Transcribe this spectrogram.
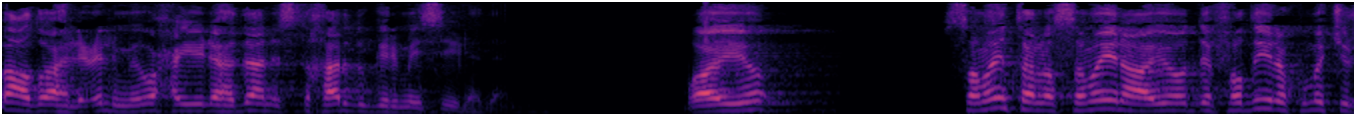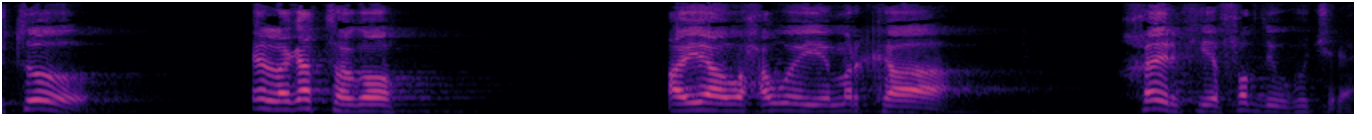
bacdu ahlicilmi waxay yidhaahdaan istikhaaradu geli maysa yidhahdaan waayo samaynta la samaynaayo dee fadiila kuma jirto? In laga tago ayaa waxa weeye markaa khayrkiiyo fadligu ku jira.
